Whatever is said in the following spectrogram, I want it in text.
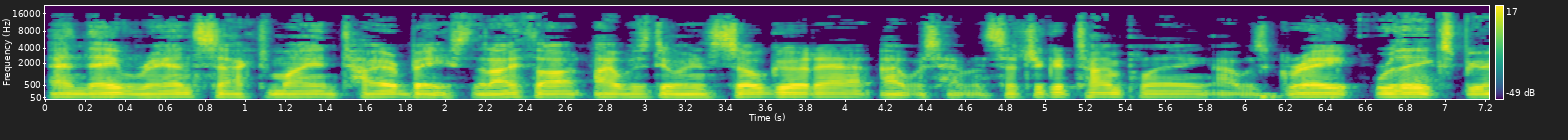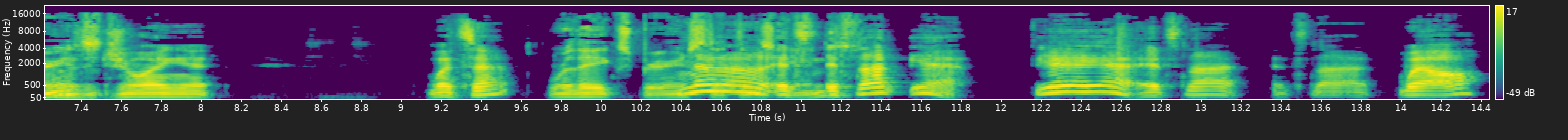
and they ransacked my entire base that I thought I was doing so good at, I was having such a good time playing. I was great. Were they I was experienced? enjoying it. What's that? Were they experienced No, no, no. It's games? it's not. Yeah, yeah, yeah, yeah. It's not. It's not. Well,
